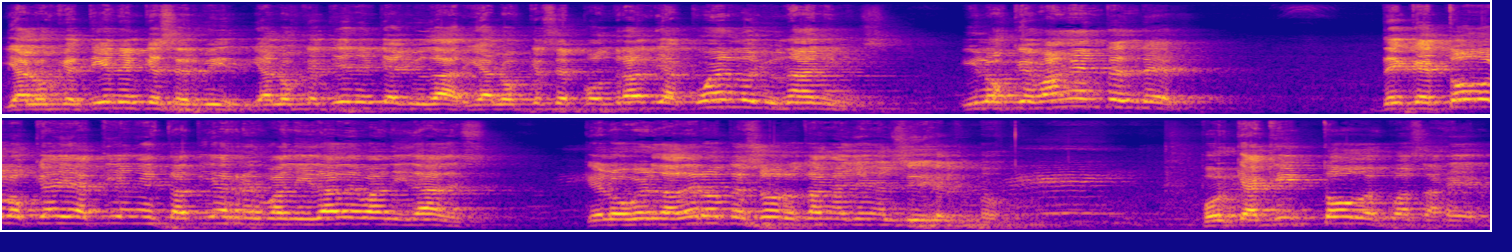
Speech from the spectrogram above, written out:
y a los que tienen que servir, y a los que tienen que ayudar, y a los que se pondrán de acuerdo y unánimes, y los que van a entender de que todo lo que hay aquí en esta tierra es vanidad de vanidades, que los verdaderos tesoros están allá en el cielo, porque aquí todo es pasajero.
